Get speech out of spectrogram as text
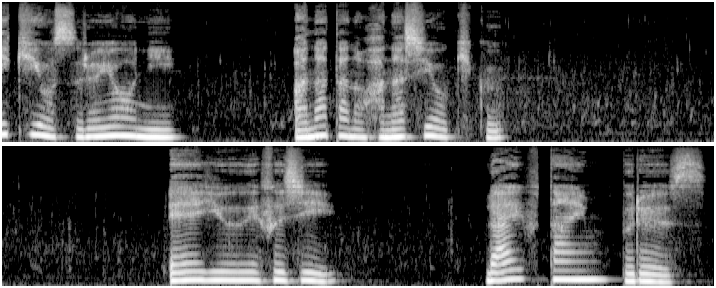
息をするようにあなたの話を聞く。AUFG ライフタイムブルース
